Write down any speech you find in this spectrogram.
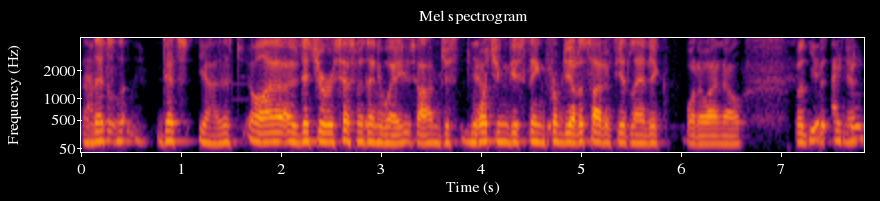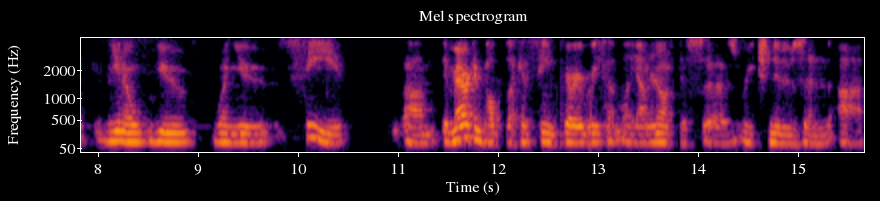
and Absolutely. that's that's yeah that's oh, uh, that's your assessment anyway so i'm just yeah. watching this thing from the other side of the atlantic what do i know but, yeah, but i yeah. think you know you when you see um, the American public has seen very recently. I don't know if this uh, has reached news in uh,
